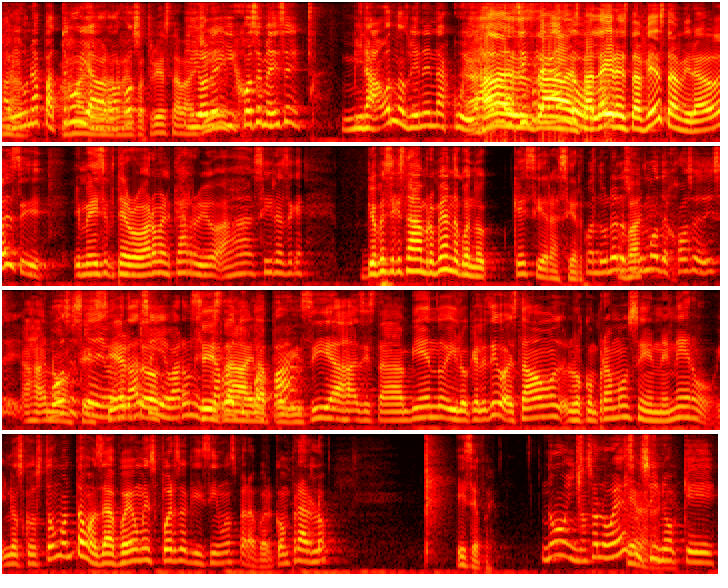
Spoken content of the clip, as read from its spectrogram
había una patrulla, ¿verdad, José? La patrulla estaba y, allí. y José me dice, mira vos, nos vienen a cuidar. Ajá, así está, está alegre esta fiesta, mira vos. Y, y, me dice, te robaron el carro. Y yo, ah, sí, no sé qué. Yo pensé que estaban bromeando cuando, ¿qué si era cierto? Cuando uno de los primos de José dice, ajá, no, vos es que de verdad se llevaron el carro de tu papá. la policía, ajá, sí estaban viendo. Y lo que les digo, estábamos, lo compramos en enero y nos costó un montón. O sea, fue un esfuerzo que hicimos para poder comprarlo y se fue. No, y no solo eso, sino que,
